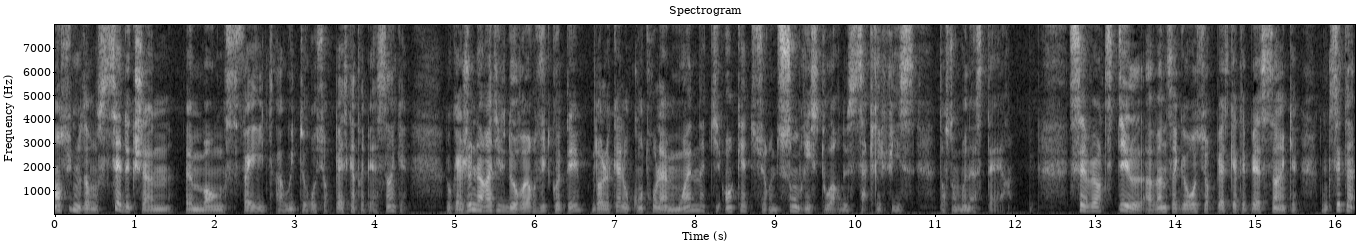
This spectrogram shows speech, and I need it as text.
Ensuite, nous avons Seduction Amongst Fate à 8 euros sur PS4 et PS5. Donc un jeu narratif d'horreur vu de côté, dans lequel on contrôle un moine qui enquête sur une sombre histoire de sacrifice dans son monastère. Severed Steel à 25 euros sur PS4 et PS5. Donc c'est un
